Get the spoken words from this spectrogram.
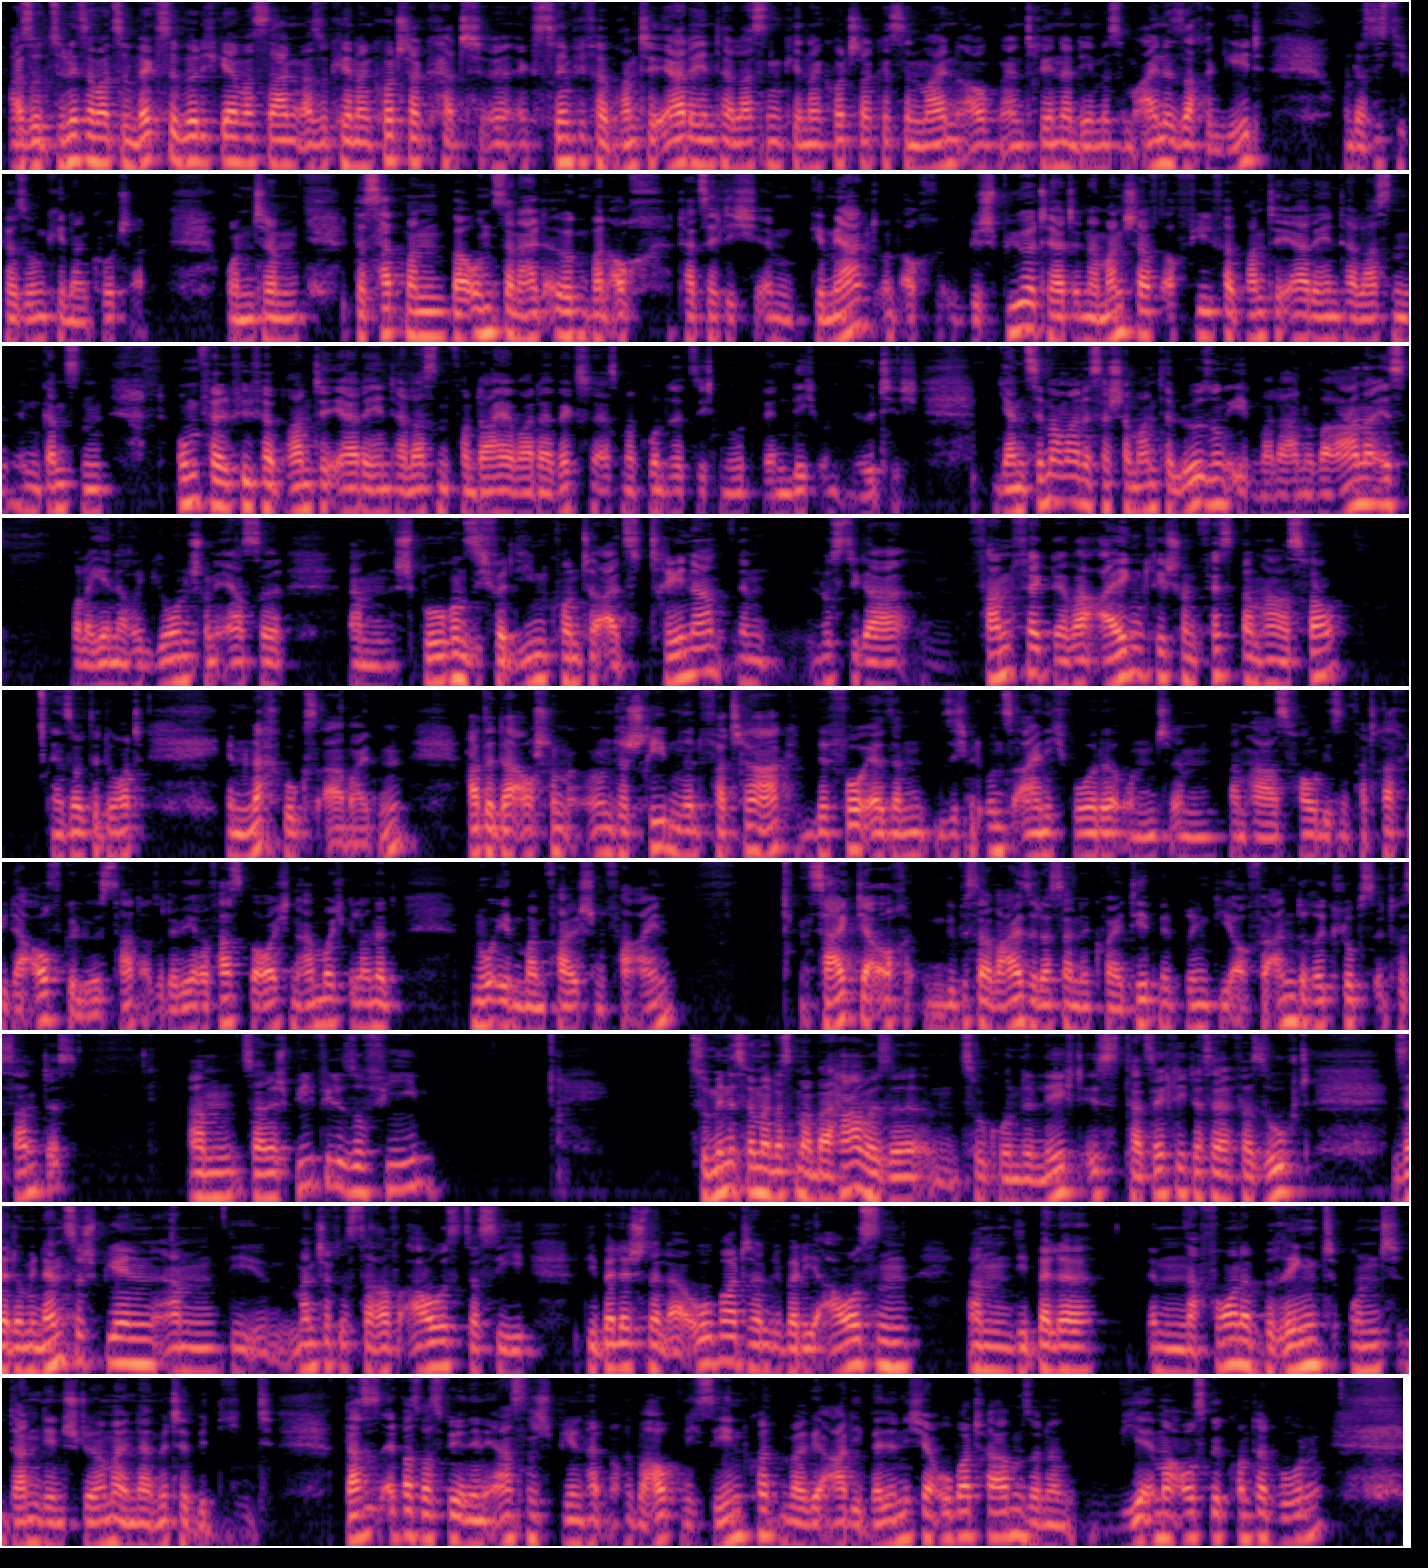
Also zunächst einmal zum Wechsel würde ich gerne was sagen. Also Kenan Kotschak hat äh, extrem viel verbrannte Erde hinterlassen. Kenan Kotschak ist in meinen Augen ein Trainer, dem es um eine Sache geht und das ist die Person Kenan Kotschak. Und ähm, das hat man bei uns dann halt irgendwann auch tatsächlich ähm, gemerkt und auch gespürt. Er hat in der Mannschaft auch viel verbrannte Erde hinterlassen, im ganzen Umfeld viel verbrannte Erde hinterlassen. Von daher war der Wechsel erstmal grundsätzlich notwendig und nötig. Jan Zimmermann ist eine charmante Lösung, eben weil er Hannoveraner ist weil er hier in der Region schon erste ähm, Sporen sich verdienen konnte als Trainer. Ein lustiger ähm, Fun Fact, er war eigentlich schon fest beim HSV. Er sollte dort im Nachwuchs arbeiten, hatte da auch schon einen unterschriebenen Vertrag, bevor er dann sich mit uns einig wurde und ähm, beim HSV diesen Vertrag wieder aufgelöst hat. Also der wäre fast bei euch in Hamburg gelandet, nur eben beim falschen Verein. Zeigt ja auch in gewisser Weise, dass er eine Qualität mitbringt, die auch für andere Clubs interessant ist. Ähm, seine Spielphilosophie zumindest wenn man das mal bei Havelse ähm, zugrunde legt, ist tatsächlich, dass er versucht, sehr dominant zu spielen. Ähm, die Mannschaft ist darauf aus, dass sie die Bälle schnell erobert, dann über die Außen ähm, die Bälle nach vorne bringt und dann den Stürmer in der Mitte bedient. Das ist etwas, was wir in den ersten Spielen halt noch überhaupt nicht sehen konnten, weil wir A, die Bälle nicht erobert haben, sondern wir immer ausgekontert wurden.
